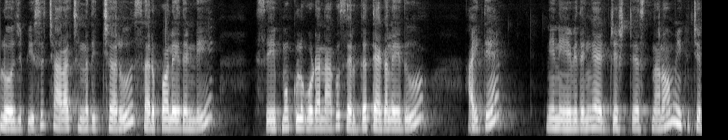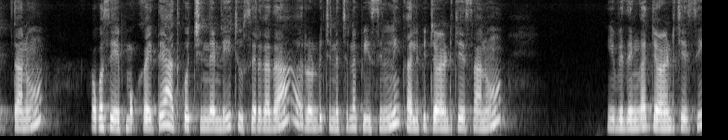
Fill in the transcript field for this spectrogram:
బ్లౌజ్ పీసు చాలా చిన్నది ఇచ్చారు. సరిపోలేదండి. సేప్ ముక్కలు కూడా నాకు సరిగ్గా తెగలేదు. అయితే నేను ఏ విధంగా అడ్జస్ట్ చేస్తున్నానో మీకు చెప్తాను. ఒక సేపు ముక్క అయితే అతికొచ్చిందండి. చూసారు కదా? రెండు చిన్న చిన్న పీసుల్ని కలిపి జాయింట్ చేశాను. ఈ విధంగా జాయింట్ చేసి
